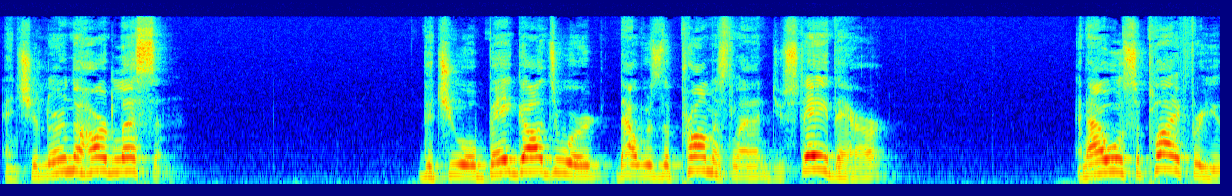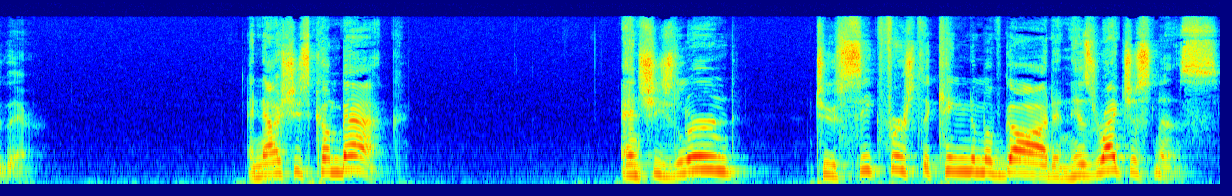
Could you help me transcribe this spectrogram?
And she learned the hard lesson that you obey God's word. That was the promised land. You stay there, and I will supply for you there. And now she's come back. And she's learned to seek first the kingdom of God and his righteousness.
